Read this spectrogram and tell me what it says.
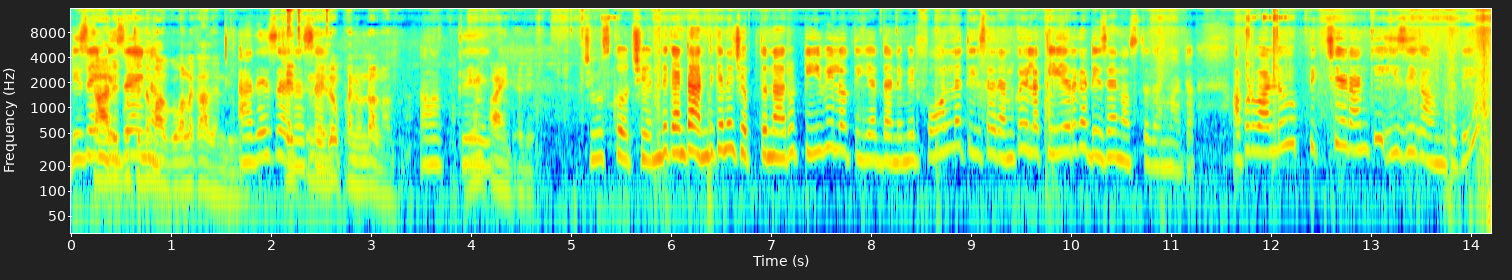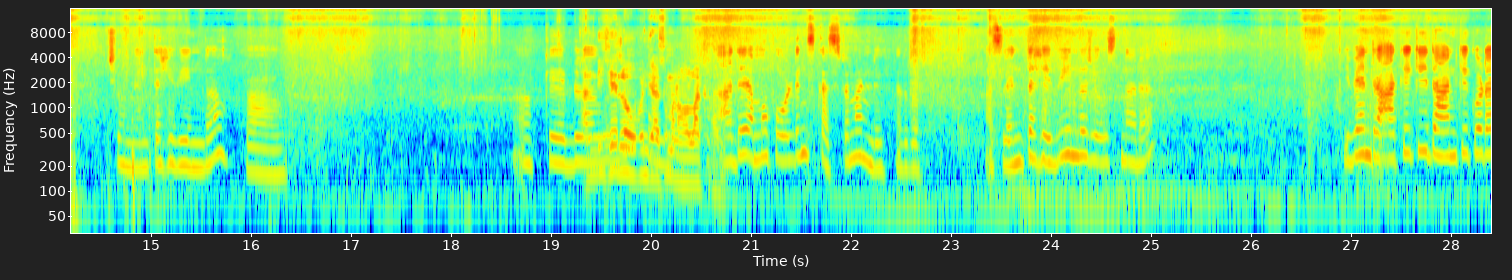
డిజైన్ డిజైన్ కూర్చుంటే మాకు వల్ల కాదండి. అదే సార్ చేతికి ఏదో పని ఉండాలి నాకు. ఓకే. మెయిన్ పాయింట్ అది. చూసుకోవచ్చు. ఎందుకంటే అందుకనే చెప్తున్నారు టీవీలో తీయద్దండి. మీరు ఫోన్లో తీసారనుకో ఇలా క్లియర్గా డిజైన్ వస్తుంది అనమాట అప్పుడు వాళ్ళు పిక్ చేయడానికి ఈజీగా ఉంటుంది. చూడండి ఎంత హెవీ ఉందో. ఓకే బ్లౌజ్ అదే అమ్మ ఫోల్డింగ్స్ కష్టం అండి అదిగో. అసలు ఎంత హెవీ ఉందో చూస్తున్నారా? ఈవెన్ రాఖీకి దానికి కూడా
